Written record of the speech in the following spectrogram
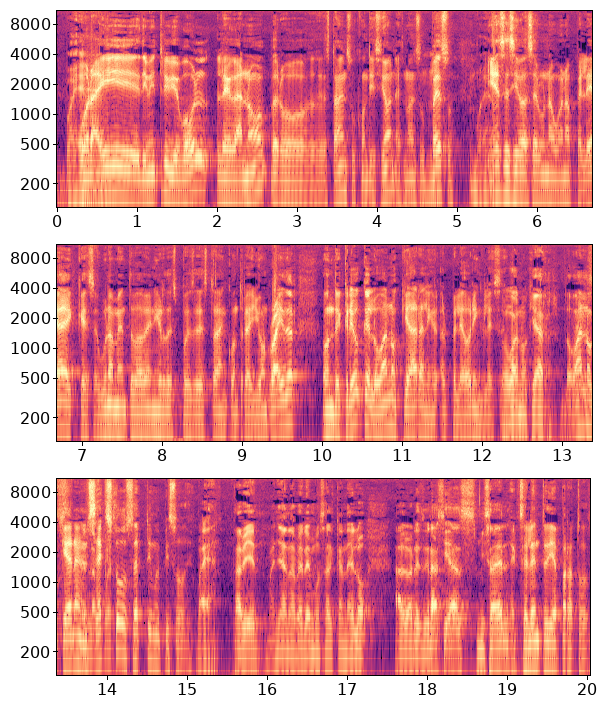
Por ahí Dimitri Vivol le ganó, pero estaba en sus condiciones, no en su peso. Y ese sí va a ser una buena pelea y que seguramente va a venir después de esta en contra de John Ryder, donde creo que lo va a noquear al, peleador inglés. Lo va a noquear. Lo va a noquear en el sexto o séptimo episodio. Bueno, está bien. Mañana veremos al Canelo Álvarez. Gracias, Misael. Excelente día para todos.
